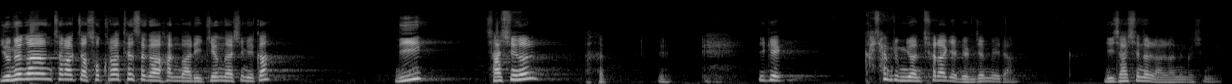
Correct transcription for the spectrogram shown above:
유명한 철학자 소크라테스가 한 말이 기억나십니까? 네 자신을 이게 가장 중요한 철학의 명제입니다. 네 자신을 알라는 것입니다.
